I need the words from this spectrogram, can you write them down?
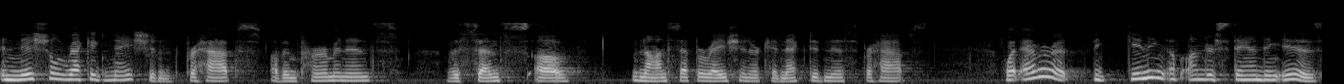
initial recognition, perhaps, of impermanence, of a sense of non-separation or connectedness, perhaps, whatever a beginning of understanding is,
